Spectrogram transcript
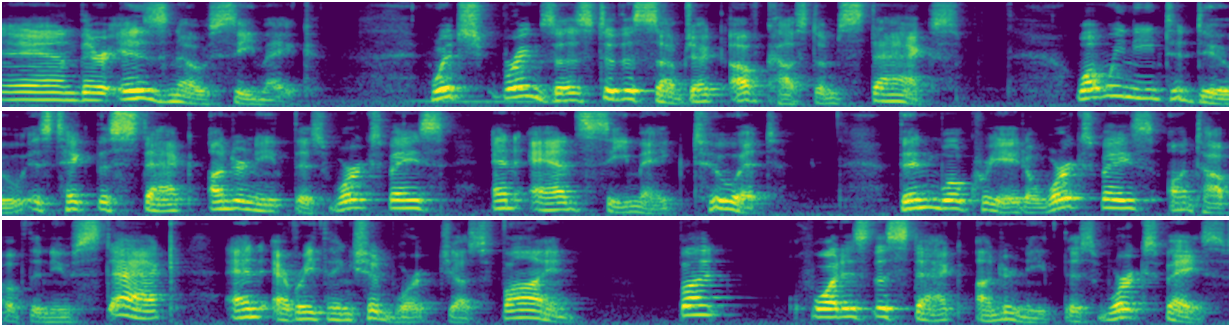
and there is no cmake. Which brings us to the subject of custom stacks. What we need to do is take the stack underneath this workspace and add CMake to it. Then we'll create a workspace on top of the new stack and everything should work just fine. But what is the stack underneath this workspace?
